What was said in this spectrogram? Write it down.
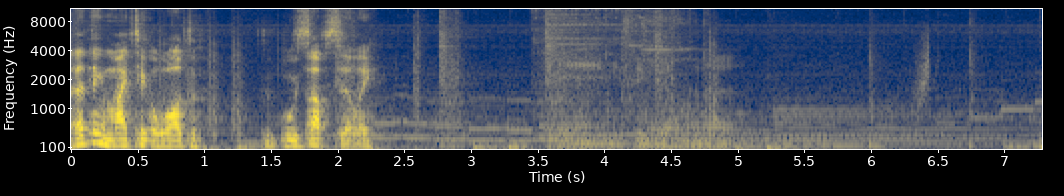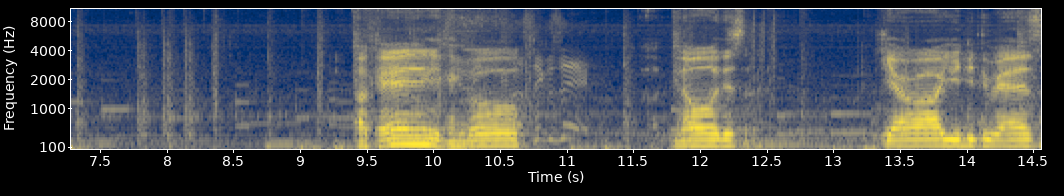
Yeah, that thing might take a while to, to boost up, silly. Okay, you can go. No, this... Kiara, you need to rest.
